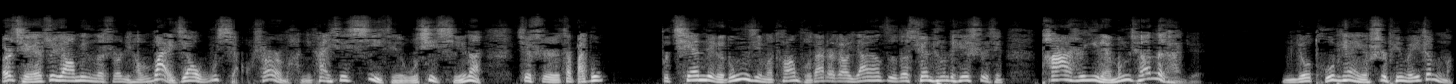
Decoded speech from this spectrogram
而且最要命的时候，你看外交无小事儿嘛？你看一些细节，武契奇呢，就是在白宫。不签这个东西吗？特朗普在这叫洋洋自得，宣称这些事情，他是一脸蒙圈的感觉。你有图片有视频为证嘛？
